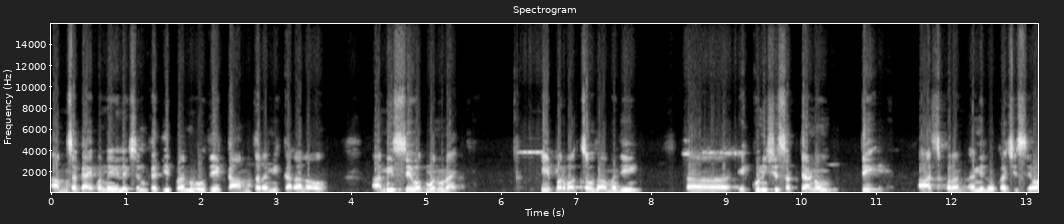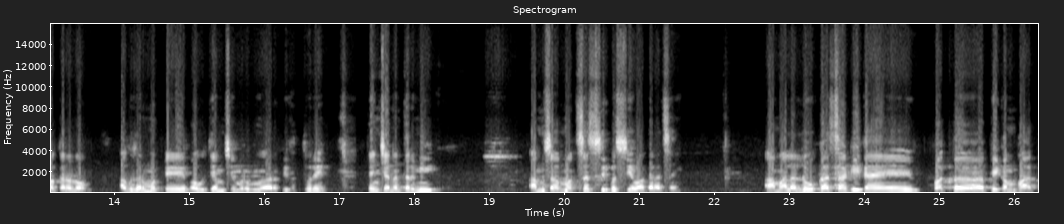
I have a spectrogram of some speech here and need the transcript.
आमचं काय पण नाही इलेक्शन कधी पण होऊ दे काम तर आम्ही करायला हो. आम्ही सेवक म्हणून आहे. हे परवा चौदा मध्ये एकोणीसशे सत्त्याण्णव ते आजपर्यंत आम्ही लोकांची सेवा करालो अगोदर मोठे भाऊ ते आमचे रफी रफिक हत्तुरे त्यांच्यानंतर मी आमचा मकसद सिर्फ सेवा करायचा आहे. आम्हाला लोकांसाठी काय फक्त फेकमफाक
